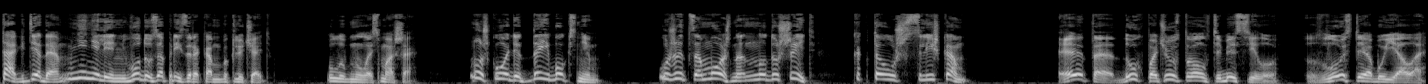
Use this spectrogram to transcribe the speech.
«Так, деда, мне не лень воду за призраком выключать», — улыбнулась Маша. «Ну, шкодит, да и бог с ним. Ужиться можно, но душить как-то уж слишком». «Это дух почувствовал в тебе силу, злости обуяла.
